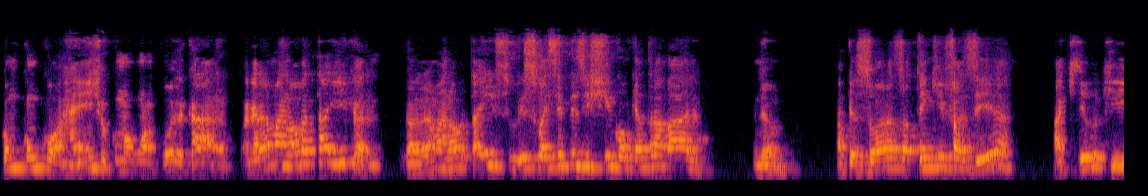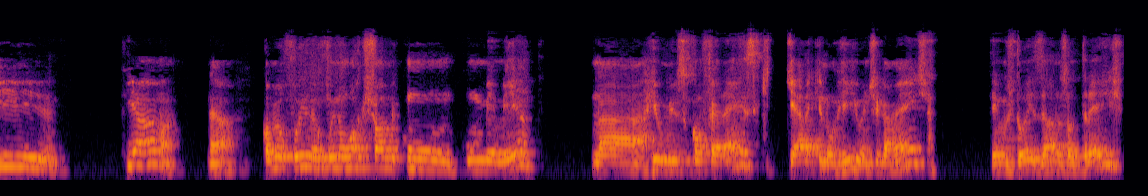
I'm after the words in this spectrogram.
como concorrente ou como alguma coisa. Cara, a galera mais nova tá aí, cara. A galera mais nova tá aí. Isso, isso vai sempre existir em qualquer trabalho, entendeu? A pessoa só tem que fazer aquilo que, que ama, né? Como eu fui, eu fui num workshop com, com o Memê, na Rio Music Conference, que, que era aqui no Rio antigamente, tem uns dois anos ou três,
